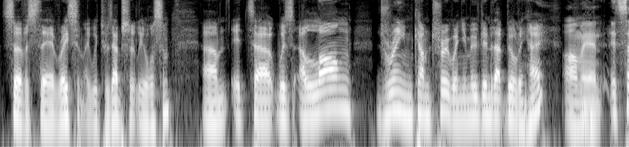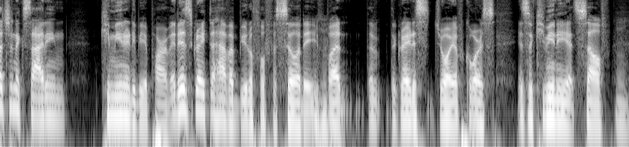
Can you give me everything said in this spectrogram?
service there recently, which was absolutely awesome. Um, it uh, was a long dream come true when you moved into that building, hey? Oh man, it's such an exciting community to be a part of. It is great to have a beautiful facility, Mm-hmm. but the the greatest joy, of course, is the community itself. Mm.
